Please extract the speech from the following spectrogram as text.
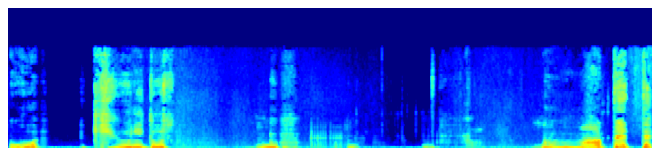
おい、急にどうし、待てって。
